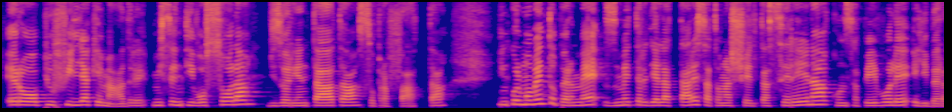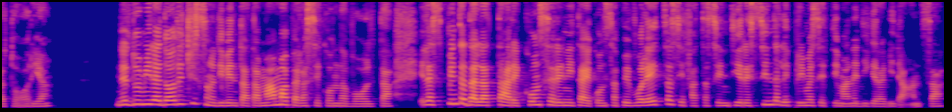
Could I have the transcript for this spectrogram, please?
Ero più figlia che madre. Mi sentivo sola, disorientata, sopraffatta. In quel momento per me smettere di allattare è stata una scelta serena, consapevole e liberatoria. Nel 2012 sono diventata mamma per la seconda volta e la spinta ad allattare con serenità e consapevolezza si è fatta sentire sin dalle prime settimane di gravidanza.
